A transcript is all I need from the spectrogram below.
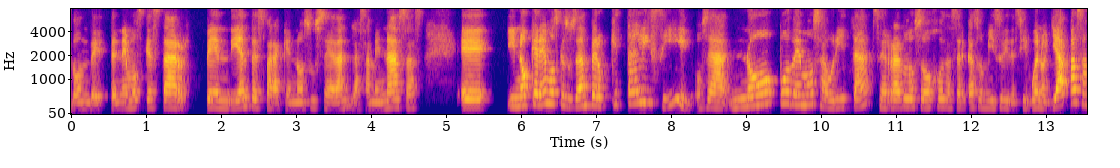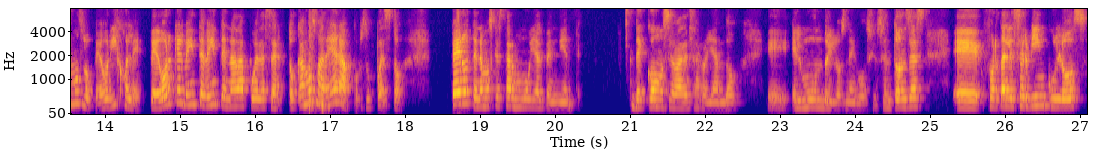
donde tenemos que estar pendientes para que no sucedan, las amenazas. Eh, y no queremos que sucedan, pero ¿qué tal y sí? O sea, no podemos ahorita cerrar los ojos, hacer caso omiso y decir, bueno, ya pasamos lo peor, híjole, peor que el 2020 nada puede hacer. Tocamos madera, por supuesto, pero tenemos que estar muy al pendiente de cómo se va desarrollando eh, el mundo y los negocios. Entonces, eh, fortalecer vínculos,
